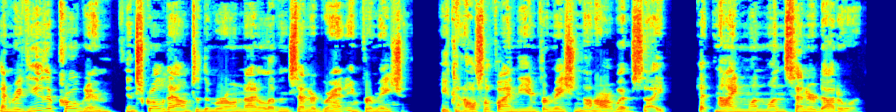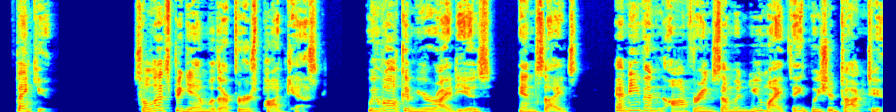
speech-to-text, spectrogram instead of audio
and review the program and scroll down to the Morrone 911 Center grant information. You can also find the information on our website at 911center.org. Thank you. So let's begin with our first podcast. We welcome your ideas, insights, and even offering someone you might think we should talk to.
